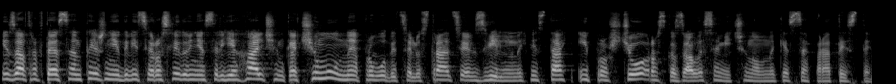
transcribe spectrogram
І завтра в ТСН тижні дивіться розслідування Сергія Гальченка. Чому не проводиться люстрація в звільнених містах і про що розказали самі чиновники-сепаратисти.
